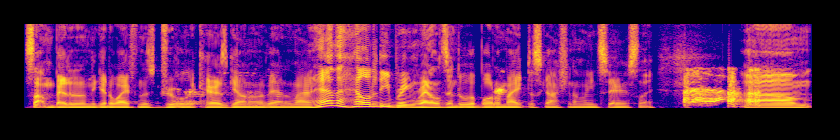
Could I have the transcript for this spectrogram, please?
something better than to get away from this dribble that Kara's going on about at the moment. How the hell did he bring Reynolds into a bottom eight discussion? I mean, seriously. Um,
